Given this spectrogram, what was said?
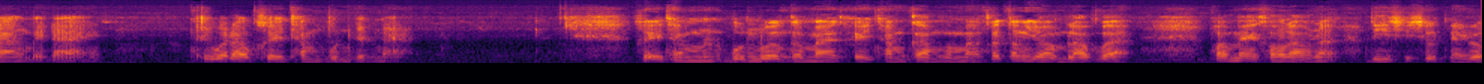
ล้างไม่ได้ ถือว่าเราเคยทำบุญกันมา เคยทำบุญร่วมกันมา เคยทำกรรมกันมา ก็ต้องยอมรับว่า พ่อแม่ของเรานะ่ะ ดีที่สุดในโล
